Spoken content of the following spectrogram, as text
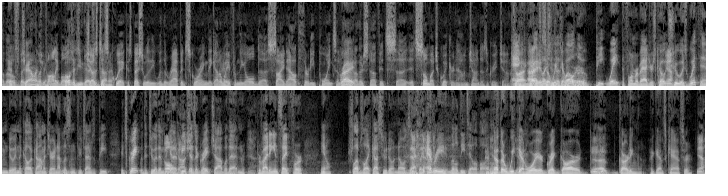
It's- though. it's but, challenging. but volleyball Both is of you guys just as it. quick, especially with, with the rapid scoring. They got away from the old uh, side out thirty points and all Right. that other stuff. It's uh, it's so much quicker now, and John does a great job. And congratulations as well warrior. to Pete Waite, the former Badgers coach, Yeah. who was with him doing the color commentary. And I've listened a few times with Pete. It's great with the two of them Oh, together. Pete does a great job with that and providing insight for you know schlubs like us who don't know exactly every little detail of volleyball. Another weekend warrior, Greg Gard, uh, guarding against cancer. Yeah.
